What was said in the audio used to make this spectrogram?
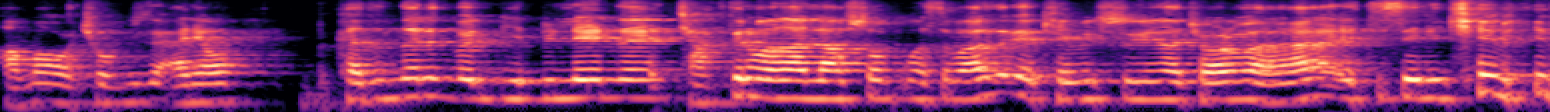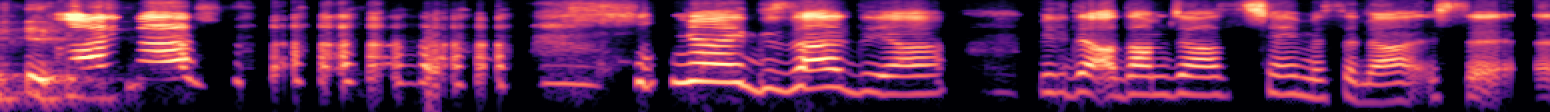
Ama o çok güzel. Hani o kadınların böyle birbirlerine çaktırmadan laf sokması vardır ya kemik suyuna çorba ha eti senin kemiği benim. Aynen. ya güzeldi ya. Bir de adamcağız şey mesela işte e,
